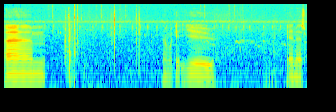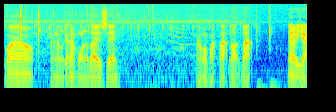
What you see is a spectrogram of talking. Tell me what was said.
Um, then we'll get you in as well. And then we're going to have one of those in. And we'll whack that like that. There we go.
